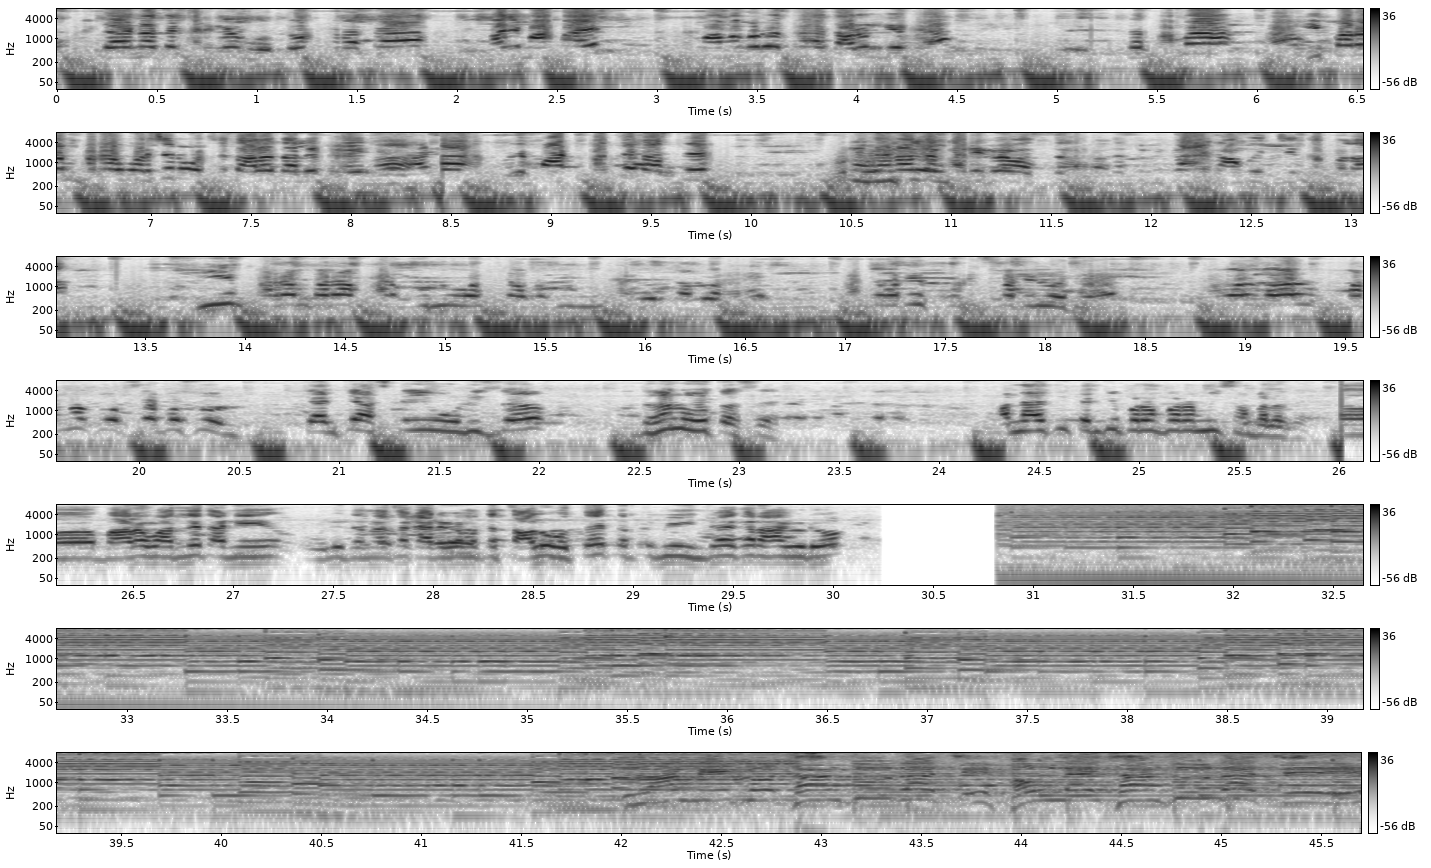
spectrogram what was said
होळी दहनाचा कार्यक्रम होतो. तर आता माझे मामा आहेत. मामाकडून आता जाणून घेऊया. तर मामा ही परंपरा वर्षानुवर्ष चालत आलेली आहे. आता म्हणजे पाटलाच्याच हस्ते होळी दहनाचा कार्यक्रम असतो. काय सांगू इच्छिता मला? ही परंपरा फार पूर्वी वर्षापासून चालू आहे. माझे वडील पोलीस पाटील होते. जवळजवळ पन्नास वर्षापासून त्यांच्या हस्ते ही होळीचं दहन होत असे. आणि ती त्यांची परंपरा मी सांभाळत आहे. बारा वाजलेत आणि होली दहनाचा कार्यक्रम आता चालू होतोय तर तुम्ही एन्जॉय करा हा व्हिडिओ. लाने गो झांजुराचे हौलाय झांजुराचे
